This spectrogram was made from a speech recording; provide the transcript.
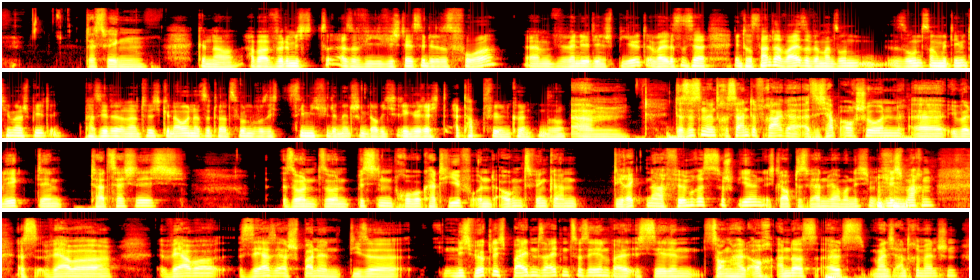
Deswegen Genau. Aber würde mich, also wie, wie stellst du dir das vor, ähm, wenn ihr den spielt? Weil das ist ja interessanterweise, wenn man so, ein, so einen Song mit dem Thema spielt, passiert er dann natürlich genau in einer Situation, wo sich ziemlich viele Menschen, glaube ich, regelrecht ertappt fühlen könnten. So. Ähm, das ist eine interessante Frage. Also ich habe auch schon äh, überlegt, den tatsächlich so ein, so ein bisschen provokativ und augenzwinkern direkt nach Filmriss zu spielen. Ich glaube, das werden wir aber nicht, nicht machen. Es wäre aber, wäre aber sehr, sehr spannend, diese nicht wirklich beiden Seiten zu sehen, weil ich sehe den Song halt auch anders als manch andere Menschen.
